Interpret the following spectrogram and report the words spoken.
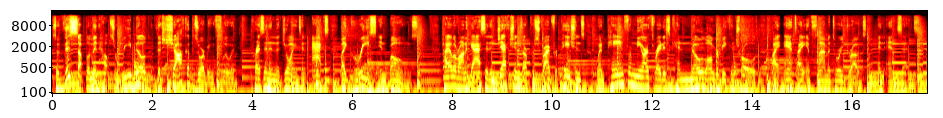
So, this supplement helps rebuild the shock absorbing fluid present in the joints and acts like grease in bones. Hyaluronic acid injections are prescribed for patients when pain from knee arthritis can no longer be controlled by anti inflammatory drugs and NSAIDs.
